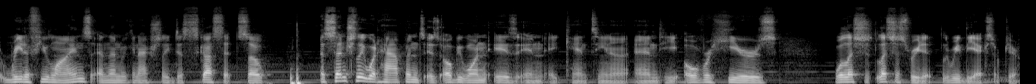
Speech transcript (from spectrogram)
read a few lines and then we can actually discuss it. So essentially, what happens is Obi Wan is in a cantina and he overhears. Well, let's just, let's just read it. Read the excerpt here.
